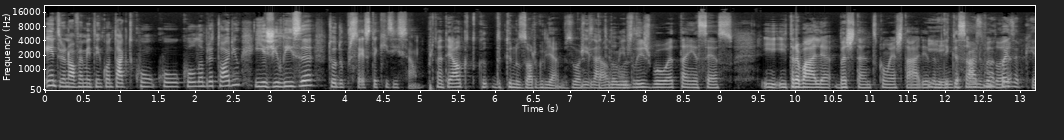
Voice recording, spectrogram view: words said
entra novamente em contato com, com, com, o laboratório e agiliza todo o processo de aquisição. Portanto, é algo de, de que nos orgulhamos. O Hospital Exatamente. da Luz de Lisboa tem acesso e, e, trabalha bastante com esta área da medicação faz inovadora. uma coisa, porque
